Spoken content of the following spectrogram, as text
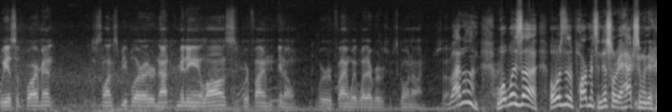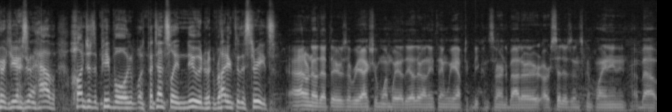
we as a department, just as long as people are not committing any laws, we're fine. You know, we're fine with whatever's going on. So. Right on. What was uh what was the department's initial reaction when they heard you guys were going to have hundreds of people potentially nude riding through the streets? I don't know that there's a reaction one way or the other. Only thing we have to be concerned about are our citizens complaining about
